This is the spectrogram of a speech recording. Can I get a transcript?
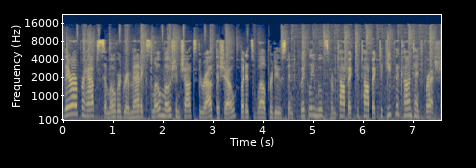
There are perhaps some overdramatic slow-motion shots throughout the show, but it's well-produced and quickly moves from topic to topic to keep the content fresh.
